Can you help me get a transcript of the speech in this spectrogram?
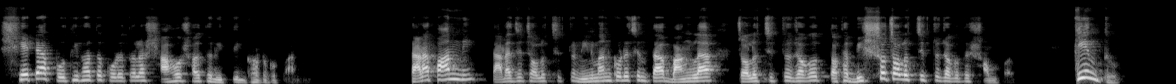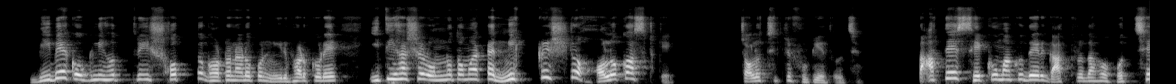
সেটা প্রতিভাত করে তোলার সাহস হয়তো ঋত্বিক ঘটকও পাননি। তারা পাননি। তারা যে চলচ্চিত্র নির্মাণ করেছেন তা বাংলা চলচ্চিত্র জগৎ তথা বিশ্ব চলচ্চিত্র জগতের সম্পদ। কিন্তু বিবেক অগ্নিহোত্রী সত্য ঘটনার উপর নির্ভর করে ইতিহাসের অন্যতম একটা নিকৃষ্ট হলোকস্টকে চলচ্চিত্রে ফুটিয়ে তুলছে। তাতে সেকুমাকুদের গাত্রদাহ হচ্ছে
